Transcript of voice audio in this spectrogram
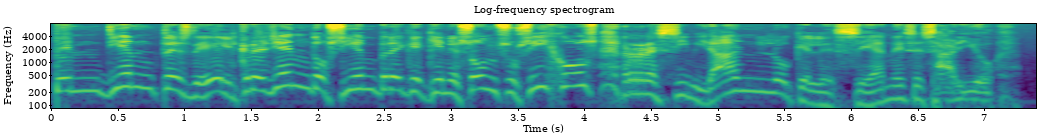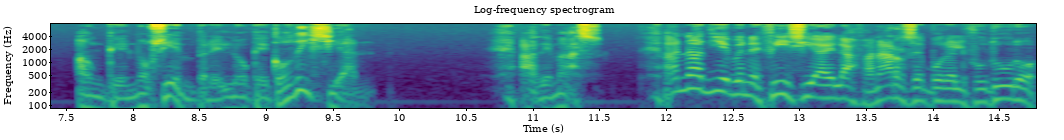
pendientes de Él, creyendo siempre que quienes son sus hijos recibirán lo que les sea necesario, aunque no siempre lo que codician. Además, a nadie beneficia el afanarse por el futuro.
